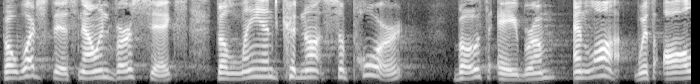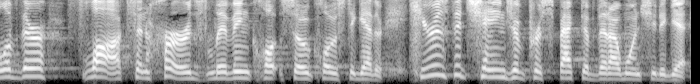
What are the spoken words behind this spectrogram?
But watch this. Now in verse six, the land could not support both Abram and Lot with all of their flocks and herds living clo- so close together. Here's the change of perspective that I want you to get.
